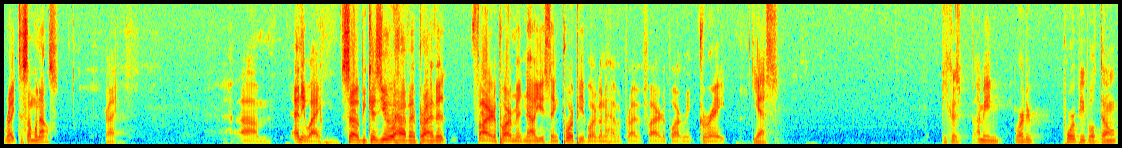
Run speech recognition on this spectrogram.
right to someone else. Right. Um, anyway, so because you have a private fire department, now you think poor people are going to have a private fire department. Great. Yes. Because I mean, where do poor people don't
